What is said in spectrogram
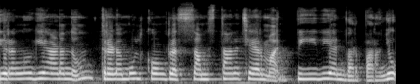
ഇറങ്ങുകയാണെന്നും തൃണമൂൽ കോൺഗ്രസ് സംസ്ഥാന ചെയർമാൻ പി വി അൻവർ പറഞ്ഞു.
